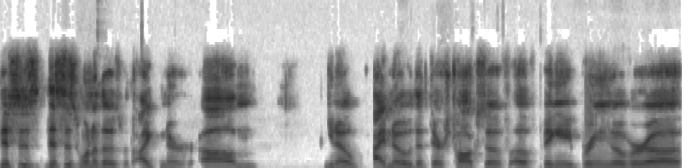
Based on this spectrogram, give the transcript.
This is this is one of those with Aichner. Um, you know, I know that there's talks of of bringing bringing over uh,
